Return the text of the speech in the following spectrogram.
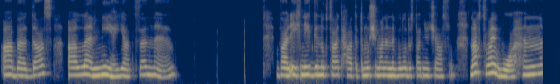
aber das, але міг я це не, weil ich nicht genug Zeit hatte, тому що в мене не було достатньо часу. Nach zwei Wochen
